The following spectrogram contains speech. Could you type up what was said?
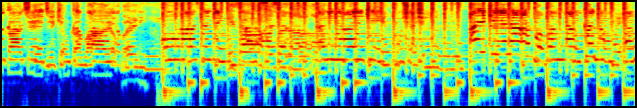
ji ka ce jikinka baya bari. Ko hasidin iza hasada ƙarya yake ya kushe shirin aiki na babban nan kanan mu yan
